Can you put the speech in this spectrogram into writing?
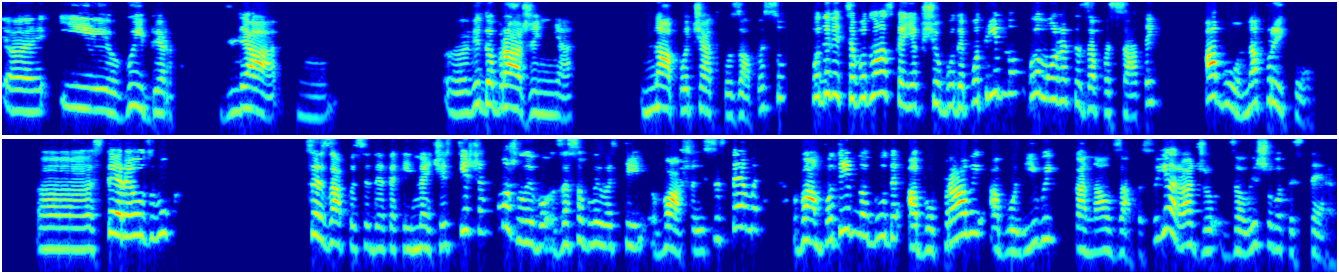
е, і вибір для е, відображення на початку запису. Подивіться, будь ласка, якщо буде потрібно, ви можете записати або, наприклад, е, стереозвук. Це запис іде такий найчастіше, можливо, з особливостей вашої системи вам потрібно буде або правий, або лівий канал запису. Я раджу залишувати стерео.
